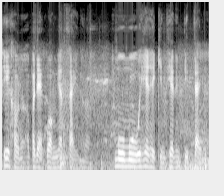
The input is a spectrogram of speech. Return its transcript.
ที่เขาเนี่ยเอาปลาแดกวองยัดใส่เนะ มูหมูเฮ็ดให้กินเทียนยังติดใจเลย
